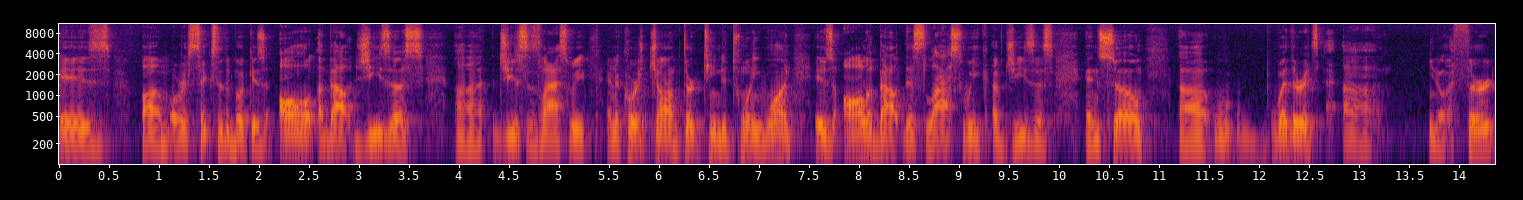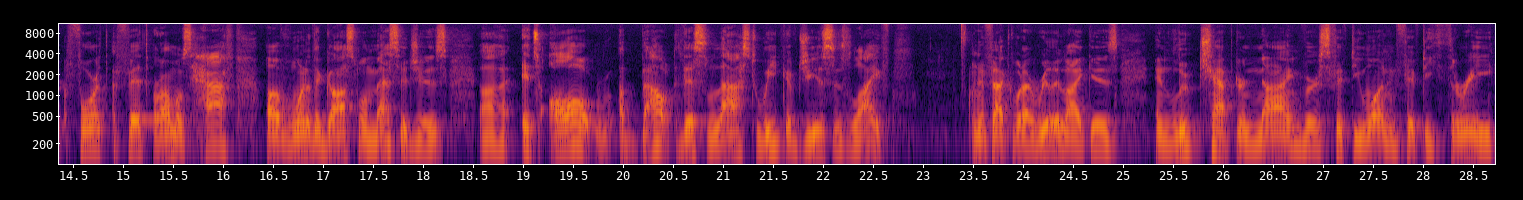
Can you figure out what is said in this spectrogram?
is um, or a sixth of the book is all about Jesus, uh, Jesus' last week. And of course, John 13 to 21 is all about this last week of Jesus. And so, uh, w- whether it's uh, you know, a third, a fourth, a fifth, or almost half of one of the gospel messages, uh, it's all about this last week of Jesus' life. And in fact, what I really like is in Luke chapter 9, verse 51 and 53,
